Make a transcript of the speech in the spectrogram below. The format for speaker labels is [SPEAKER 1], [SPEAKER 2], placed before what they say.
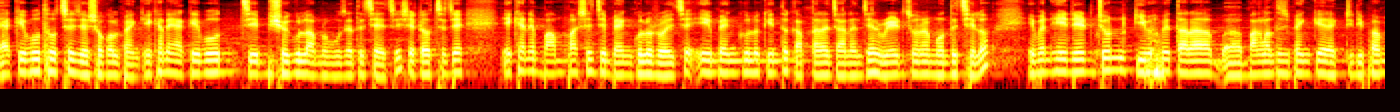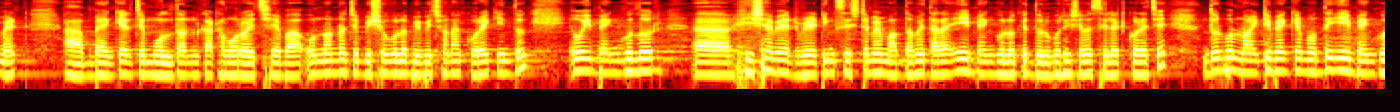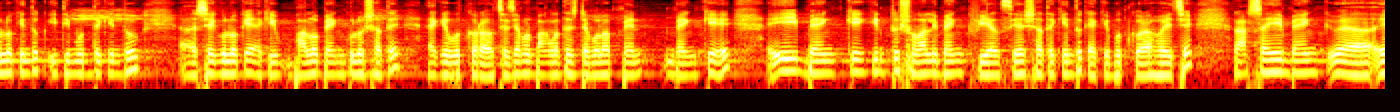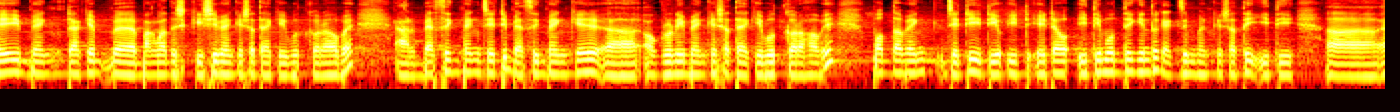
[SPEAKER 1] একীভূত হচ্ছে যে সকল ব্যাংক এখানে একীভূত যে বিষয়গুলো আমরা বোঝাতে চেয়েছি সেটা হচ্ছে যে এখানে বাম পাশে যে ব্যাংকগুলো রয়েছে এই ব্যাংকগুলো কিন্তু আপনারা জানেন যে রেড জোনের মধ্যে ছিল। ইভেন এই রেড জোন কীভাবে তারা বাংলাদেশ ব্যাংকের একটি ডিপার্টমেন্ট ব্যাংকের যে মূলধন কাঠামো রয়েছে বা অন্যান্য যে বিষয়গুলো বিবেচনা করে কিন্তু ওই ব্যাংকগুলোর আহ, হিসেবের রেটিং সিস্টেমের মাধ্যমে তারা এই ব্যাংকগুলোকে দুর্বল হিসেবে সিলেক্ট করেছে। দুর্বল নয়টি ব্যাংকের মধ্যে এই ব্যাংকগুলো কিন্তু ইতিমধ্যে কিন্তু আহ, সেগুলোকে একই ভালো ব্যাংকগুলোর সাথে একীভূত করা হচ্ছে। যেমন বাংলাদেশ ডেভেলপমেন্ট ব্যাংকে এই ব্যাংকে কিন্তু সোনালী ব্যাংক পিএলসি এর সাথে কিন্তু একীভূত করা হয়েছে। রাজশাহী ব্যাংক এই ব্যাংকটাকে বাংলাদেশ কৃষি ব্যাংকের সাথে একীভূত করা হবে। আর বেসিক ব্যাংক যেটি বেসিক ব্যাংকের আহ, অগ্রণী ব্যাংকের সাথে একীভূত করা হবে। পদ্মা ব্যাংক যেটি এটা ইতিমধ্যে কিন্তু এক্সিম ব্যাংকের সাথে ইতি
